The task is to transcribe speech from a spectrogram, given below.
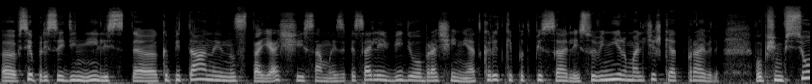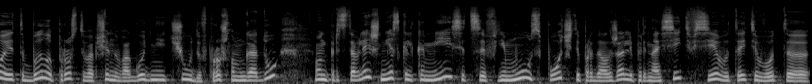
э, все присоединились. Э, капитаны настоящие самые записали видеообращения, открытки подписали, и сувениры мальчишки отправили. В общем, все это было просто вообще новогоднее чудо. В прошлом году, он, представляешь, несколько месяцев ему с почты продолжали приносить все вот эти вот э,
